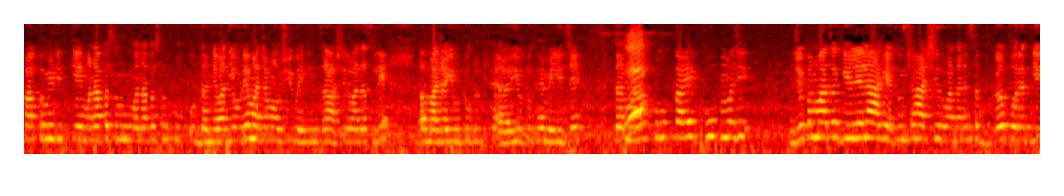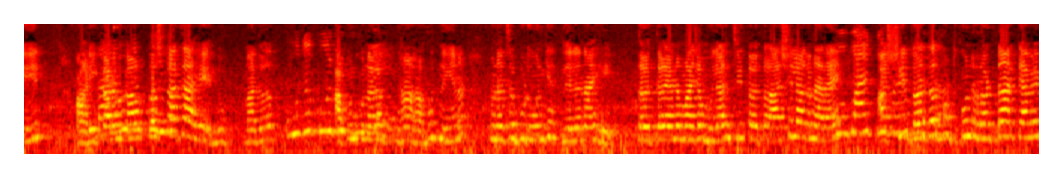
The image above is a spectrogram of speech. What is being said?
काल कमेंट इतके मनापासून मनापासून खूप खूप धन्यवाद. एवढे माझ्या मावशी बहिणींचा आशीर्वाद असले माझ्या युट्यूब युट्यूब फॅमिलीचे तर मला खूप काय खूप म्हणजे जे पण माझं गेलेलं आहे तुमच्या आशीर्वादाने सगळं परत येईल. आणि कारण का कष्टाचं आहे. माझं आपण कुणाला हा हा भूत नाहीये ना. कुणाचं बुडवून घेतलेलं नाही. तळतळ्यानं माझ्या मुलांची तळतळ अशी लागणार आहे. अशी दर दर भटकून रडणार. त्यावेळी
